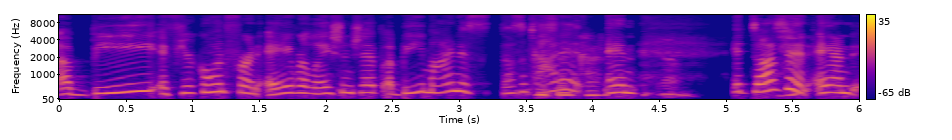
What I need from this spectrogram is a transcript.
a B, if you're going for an A relationship, a B minus doesn't cut Doesn't it. cut it. And Yeah. it doesn't. And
